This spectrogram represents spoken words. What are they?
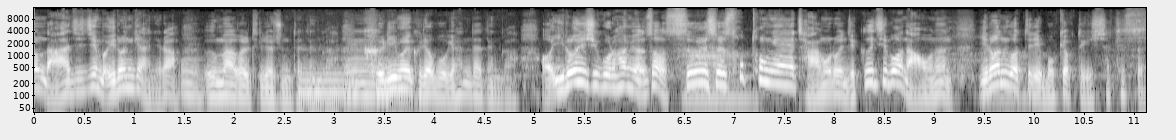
좀 나아지지 뭐 이런 게 아니라 음. 악을 들려준다든가 그림을 그려보게 한다든가 어, 이런 식으로 하면서 슬슬 아. 소통의 장으로 이제 끄집어 나오는 이런 것들이 목격되기 시작했어요.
